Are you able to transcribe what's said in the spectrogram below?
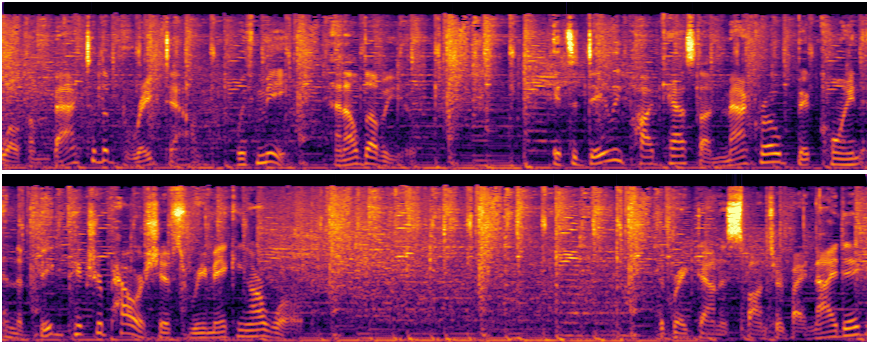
Welcome back to The Breakdown with me, NLW. It's a daily podcast on macro, Bitcoin, and the big picture power shifts remaking our world. The Breakdown is sponsored by NYDIG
